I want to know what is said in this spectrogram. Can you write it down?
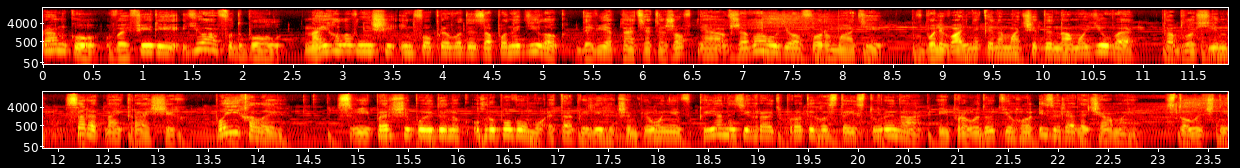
ранку! В ефірі ЮАФутбол. Найголовніші інфоприводи за понеділок, 19 жовтня, вже в аудіоформаті. Вболівальники на матчі Динамо Юве та Блохін серед найкращих. Поїхали! Свій перший поєдинок у груповому етапі Ліги Чемпіонів кияни зіграють проти гостей з Турина і проведуть його із глядачами. Столичний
